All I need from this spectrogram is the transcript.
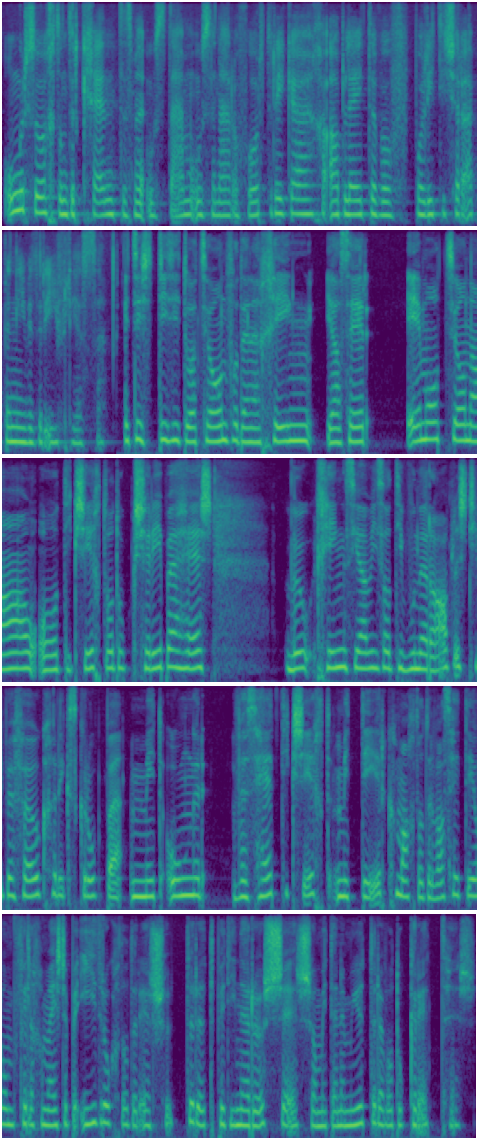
untersucht und erkennt, dass man aus dem heraus auch Forderungen ableiten kann, die auf politischer Ebene wieder einfließen. Jetzt ist die Situation von diesen Kindern ja sehr emotional, auch die Geschichte, die du geschrieben hast, weil Kinder sind ja wie so die vulnerabelste Bevölkerungsgruppe mit Unger. Was hat die Geschichte mit dir gemacht oder was hat dich vielleicht am meisten beeindruckt oder erschüttert bei deinen Recherchen und mit den Müttern, die du geredet hast?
